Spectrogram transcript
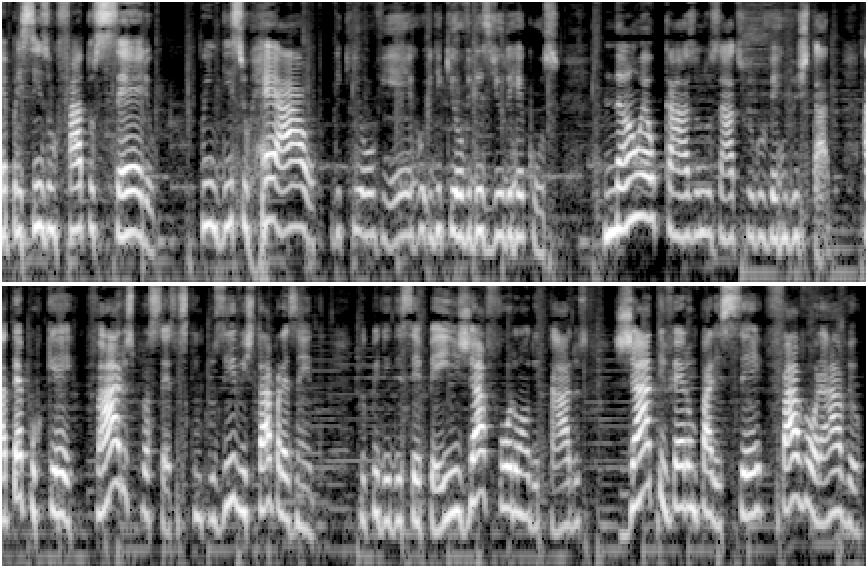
é preciso um fato sério, um indício real de que houve erro e de que houve desvio de recurso. Não é o caso nos atos do governo do Estado. Até porque vários processos, que inclusive está presente no pedido de CPI, já foram auditados, já tiveram parecer favorável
